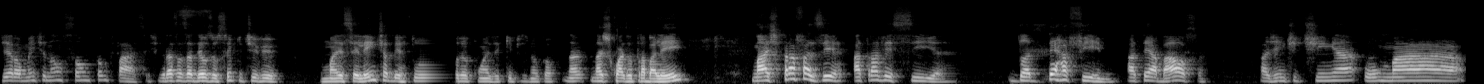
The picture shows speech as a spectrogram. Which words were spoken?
geralmente não são tão fáceis. Graças a Deus eu sempre tive uma excelente abertura com as equipes nas quais eu trabalhei, mas para fazer a travessia da terra firme até a balsa, a gente tinha uma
